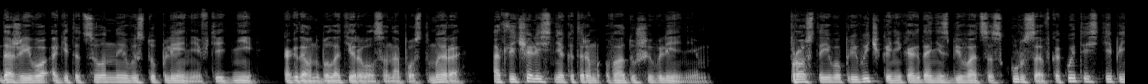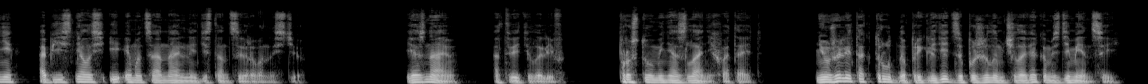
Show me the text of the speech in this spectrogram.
Даже его агитационные выступления в те дни, когда он баллотировался на пост мэра, отличались некоторым воодушевлением. Просто его привычка никогда не сбиваться с курса в какой-то степени объяснялась и эмоциональной дистанцированностью. «Я знаю», — ответила Лив. «Просто у меня зла не хватает. Неужели так трудно приглядеть за пожилым человеком с деменцией?»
